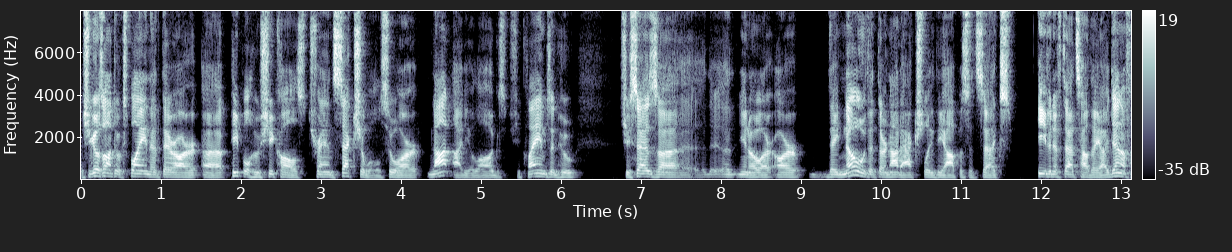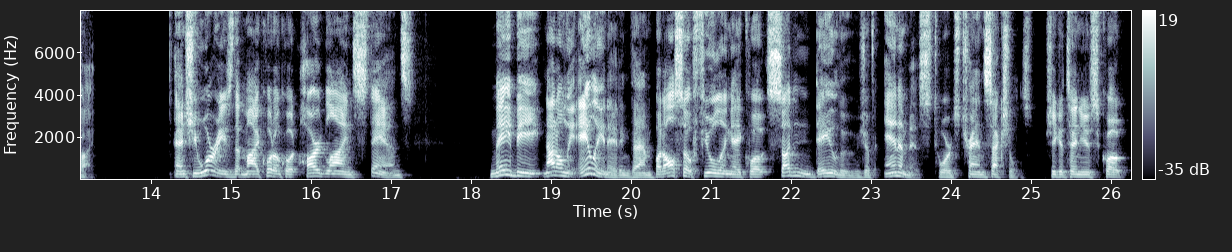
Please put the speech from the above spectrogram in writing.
She goes on to explain that there are uh, people who she calls transsexuals who are not ideologues, she claims, and who she says, uh, you know, are, are, they know that they're not actually the opposite sex, even if that's how they identify. And she worries that my quote unquote hardline stance may be not only alienating them, but also fueling a quote sudden deluge of animus towards transsexuals. She continues, quote,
